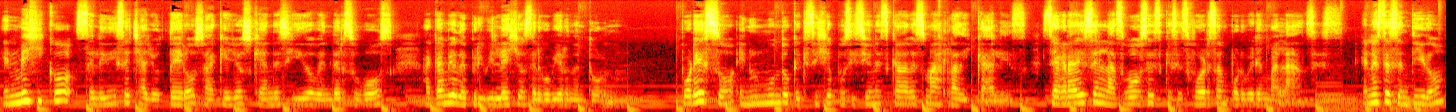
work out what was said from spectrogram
En México se le dice chayoteros a aquellos que han decidido vender su voz a cambio de privilegios del gobierno en turno. Por eso, en un mundo que exige posiciones cada vez más radicales, se agradecen las voces que se esfuerzan por ver en balances. En este sentido,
